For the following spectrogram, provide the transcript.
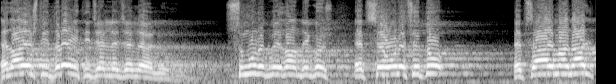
Edhe ai është i drejti xhelle xhelaluhu. S'mundet me i thanë dikush, e pse unë qetu? E pse ai ma nalt?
